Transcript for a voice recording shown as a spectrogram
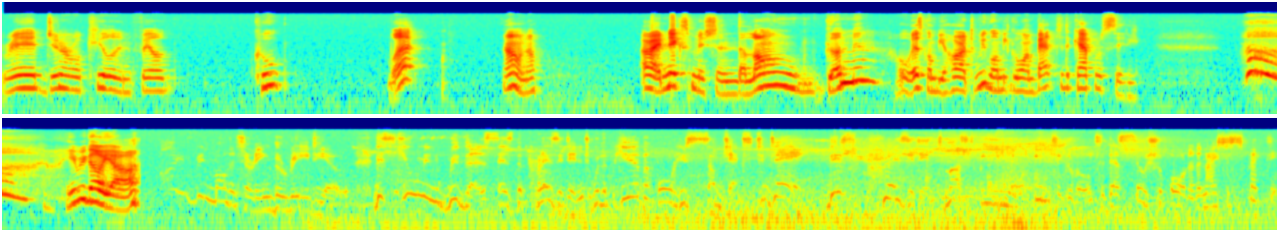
Red general killed and failed Coop. What? I don't know. All right, next mission, the Long Gunman. Oh, it's gonna be hard. We're gonna be going back to the capital city. Here we go, y'all. I've been monitoring the radio. This human wither says the president will appear before his subjects today. This president must be more integral to their social order than I suspected.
